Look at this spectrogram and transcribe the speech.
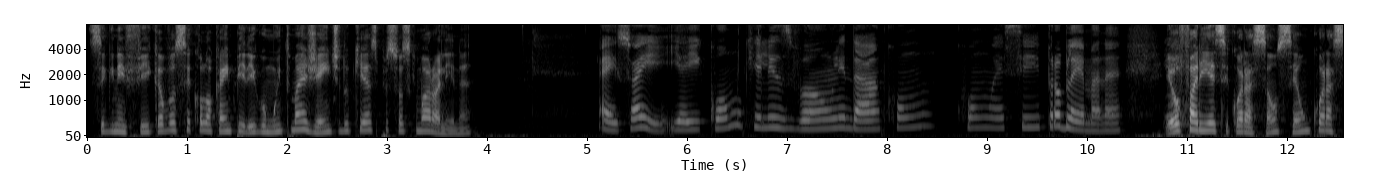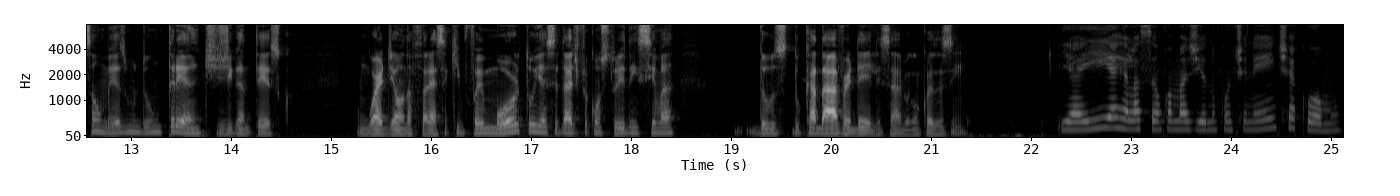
significa você colocar em perigo muito mais gente do que as pessoas que moram ali, né? É isso aí. E aí, como que eles vão lidar com, com esse problema, né? Eu faria esse coração ser um coração mesmo de um treante gigantesco. Um guardião da floresta que foi morto e a cidade foi construída em cima dos, do cadáver dele, sabe? Alguma coisa assim. E aí, a relação com a magia no continente é como?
